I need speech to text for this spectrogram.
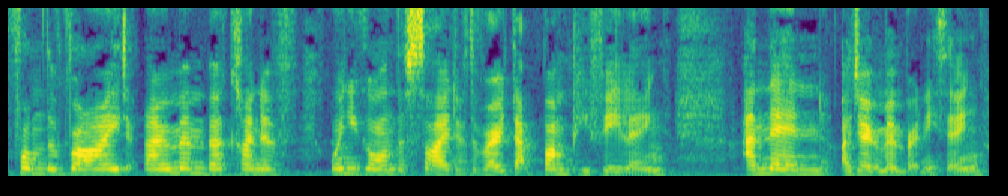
From the ride, I remember kind of when you go on the side of the road, that bumpy feeling. And then I don't remember anything.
